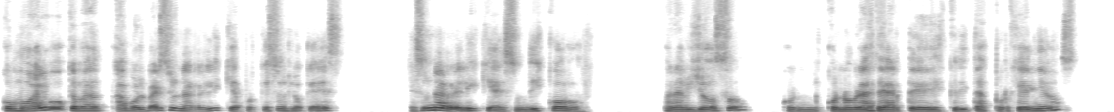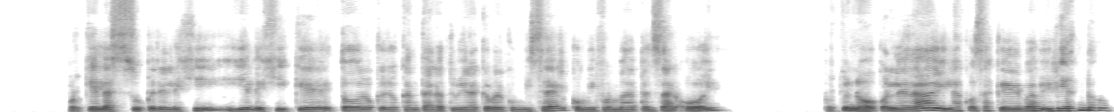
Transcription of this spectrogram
como algo que va a volverse una reliquia, porque eso es lo que es. Es una reliquia, es un disco maravilloso, con, con obras de arte escritas por genios, porque las super elegí y elegí que todo lo que yo cantara tuviera que ver con mi ser, con mi forma de pensar hoy porque uno con la edad y las cosas que va viviendo,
